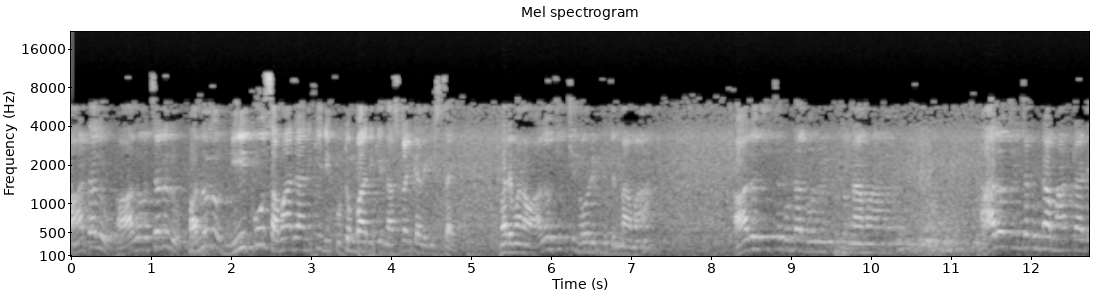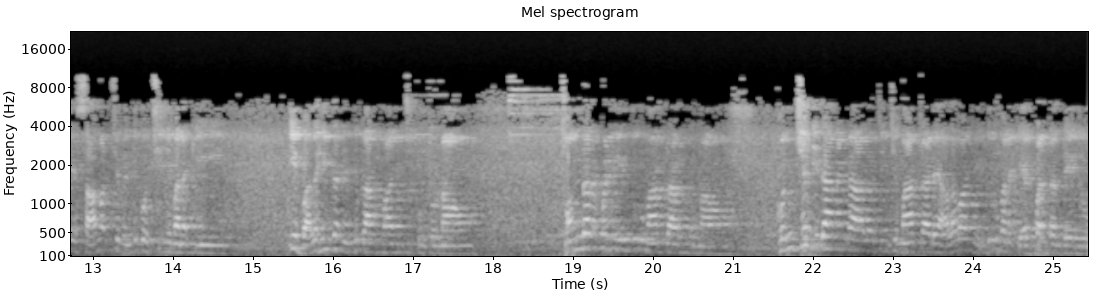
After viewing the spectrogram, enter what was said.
మాటలు ఆలోచనలు పనులు నీకు సమాజానికి నీ కుటుంబానికి నష్టం కలిగిస్తాయి మరి మనం ఆలోచించి నోరిప్పుతున్నామా ఆలోచించకుండా నోరిప్పుతున్నామా ఆలోచించకుండా మాట్లాడే సామర్థ్యం ఎందుకు వచ్చింది మనకి ఈ బలహీనతను ఎందుకు ఆహ్వానించుకుంటున్నాం తొందరపడి ఎందుకు మాట్లాడుతున్నాం కొంచెం నిదానంగా ఆలోచించి మాట్లాడే అలవాటు ఎందుకు మనకు ఏర్పడటం లేదు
